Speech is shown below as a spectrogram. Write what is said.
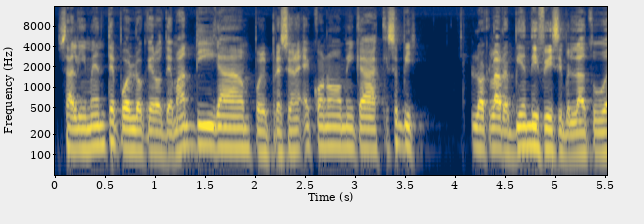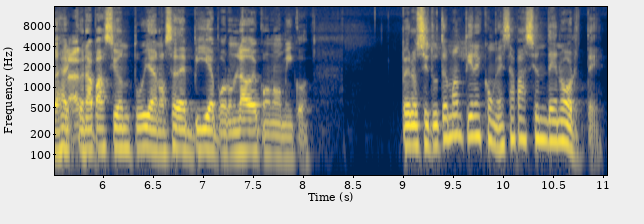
se alimente por lo que los demás digan, por presiones económicas, que eso es, lo claro, es bien difícil, ¿verdad? Tú dejas que una pasión tuya no se desvíe por un lado económico. Pero si tú te mantienes con esa pasión de norte,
